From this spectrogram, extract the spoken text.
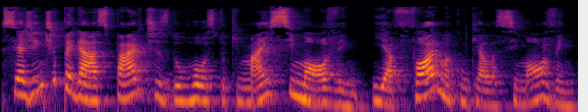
se a gente pegar as partes do rosto que mais se movem e a forma com que elas se movem,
